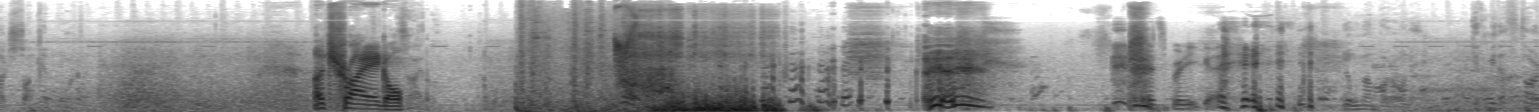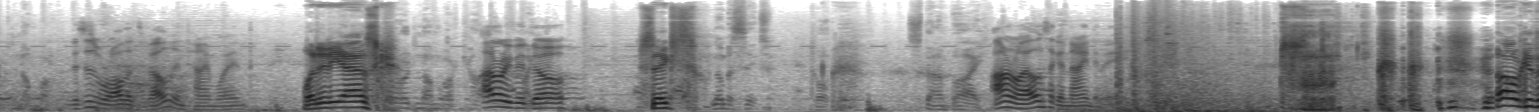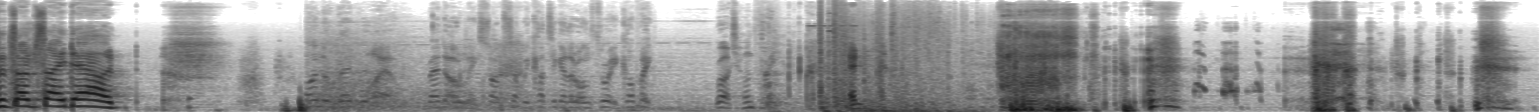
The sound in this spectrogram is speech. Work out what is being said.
large socket board. A triangle. That's pretty good. No number on it. Give me the third number. this is where all the development time went. What did he ask? Third number. I don't even know. Six. Number six. Copy. Stand by. I don't know. That looks like a nine to me. Oh, because it's upside down. On the red wire. Red only. So I'm set. We cut together on three. Copy. Roger, on three. And.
